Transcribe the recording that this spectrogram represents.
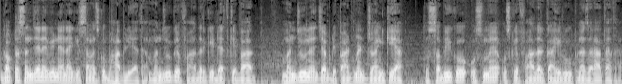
डॉक्टर संजय ने भी नैना की समझ को भाप लिया था। मंजू के फादर की डेथ के बाद मंजू ने जब डिपार्टमेंट ज्वाइन किया तो सभी को उसमें उसके फादर का ही रूप नज़र आता था।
